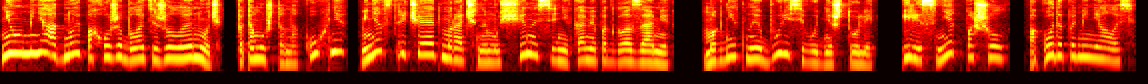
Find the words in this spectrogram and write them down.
не у меня одной, похоже, была тяжелая ночь, потому что на кухне меня встречает мрачный мужчина с синяками под глазами. Магнитные бури сегодня, что ли? Или снег пошел, погода поменялась?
